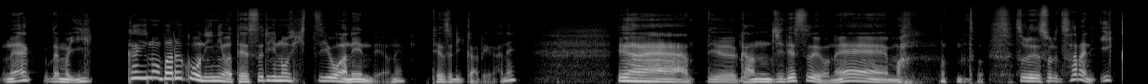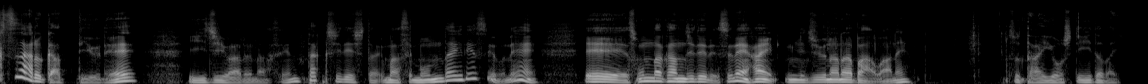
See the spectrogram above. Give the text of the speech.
うねでも1階のバルコニーには手すりの必要がねえんだよね手すり壁がねいやーっていう感じですよねまあそれでそれでさらにいくつあるかっていうね。意地悪な選択肢でした。まあ問題ですよね。えー、そんな感じでですね、はい、17番はね、それ対応していただいて。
